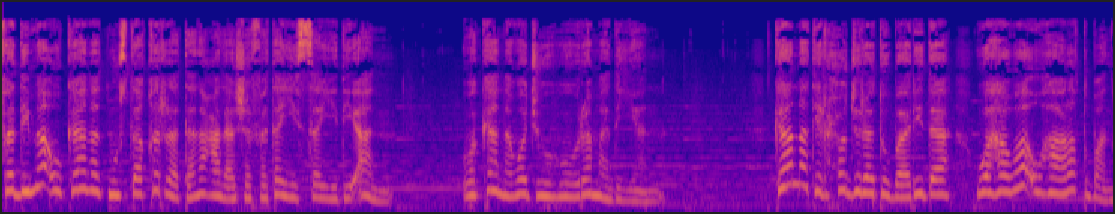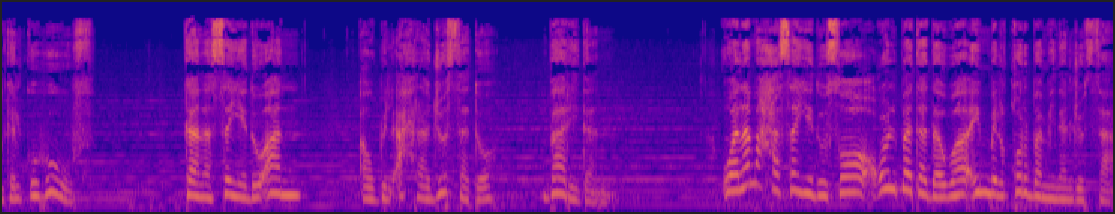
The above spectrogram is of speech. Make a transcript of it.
فالدماء كانت مستقرة على شفتي السيد أن وكان وجهه رماديا. كانت الحجرة باردة وهواؤها رطبا كالكهوف. كان السيد أن أو بالأحرى جثته باردا. ولمح السيد صا علبة دواء بالقرب من الجثة.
